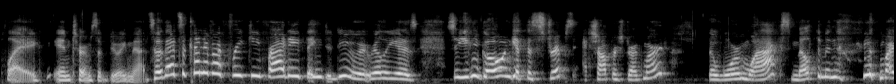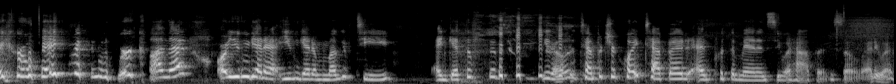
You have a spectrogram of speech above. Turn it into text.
play in terms of doing that. So that's a kind of a freaky Friday thing to do. It really is. So you can go and get the strips at Shoppers Drug Mart, the warm wax, melt them in the microwave and work on that. Or you can get a you can get a mug of tea and get the, the you know the temperature quite tepid and put them in and see what happens. So anyway,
